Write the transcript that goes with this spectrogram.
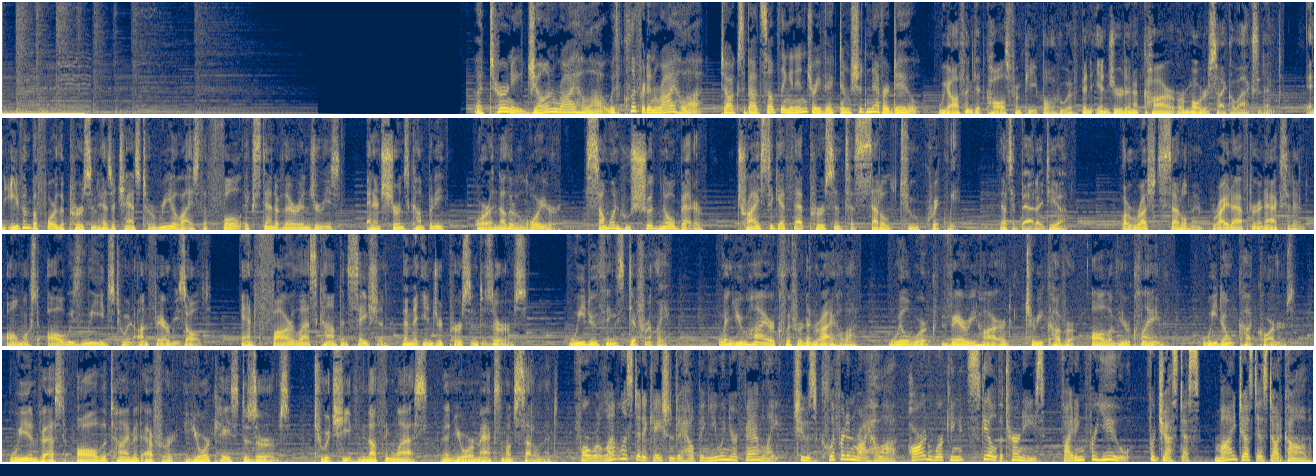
Attorney John Raihala with Clifford and Raihala talks about something an injury victim should never do. We often get calls from people who have been injured in a car or motorcycle accident. And even before the person has a chance to realize the full extent of their injuries, an insurance company or another lawyer, someone who should know better, tries to get that person to settle too quickly. That's a bad idea. A rushed settlement right after an accident almost always leads to an unfair result and far less compensation than the injured person deserves. We do things differently. When you hire Clifford and Raihala, we'll work very hard to recover all of your claim. We don't cut corners. We invest all the time and effort your case deserves to achieve nothing less than your maximum settlement. For relentless dedication to helping you and your family, choose Clifford and Raihala, hardworking, skilled attorneys fighting for you for justice. MyJustice.com.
